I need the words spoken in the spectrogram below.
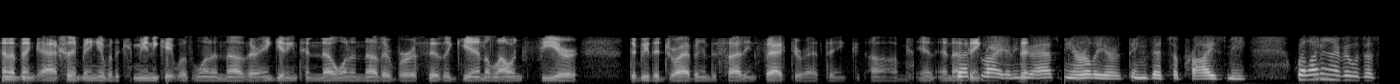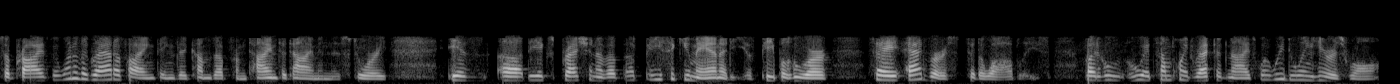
And I think actually being able to communicate with one another and getting to know one another versus again allowing fear to be the driving and deciding factor. I think, um, and, and that's I think right. I mean, that, you asked me earlier things that surprised me. Well, I don't know if it was a surprise, but one of the gratifying things that comes up from time to time in this story is uh, the expression of a, a basic humanity of people who are, say, adverse to the Wobblies, but who, who at some point recognize what we're doing here is wrong.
